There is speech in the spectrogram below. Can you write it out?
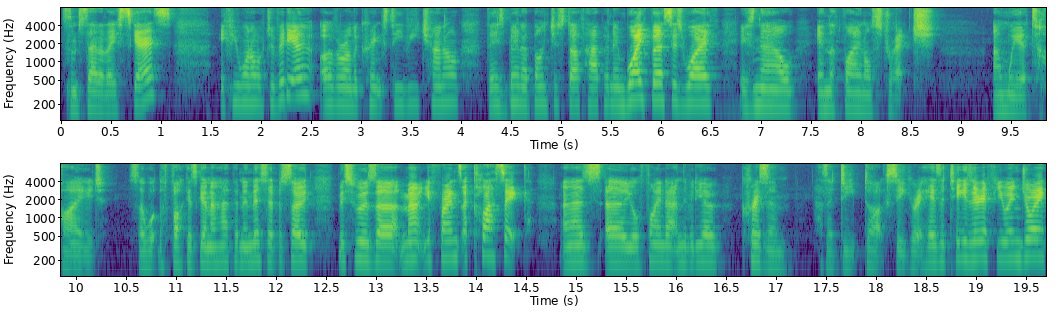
some Saturday scares. If you want to watch a video over on the Crinks TV channel, there's been a bunch of stuff happening. Wife versus Wife is now in the final stretch, and we are tied. So what the fuck is going to happen in this episode? This was uh, Mount Your Friends, a classic, and as uh, you'll find out in the video, Krism has a deep dark secret. Here's a teaser if you enjoy.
